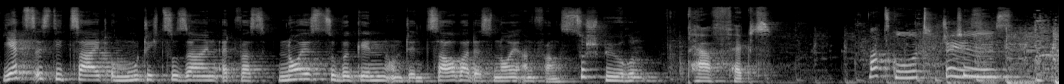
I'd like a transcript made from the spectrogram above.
Jetzt ist die Zeit, um mutig zu sein, etwas Neues zu beginnen und den Zauber des Neuanfangs zu spüren. Perfekt. Macht's gut. Tschüss. Tschüss.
